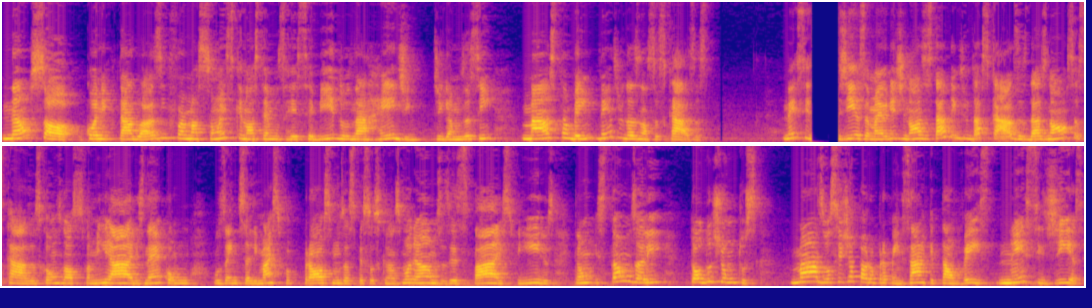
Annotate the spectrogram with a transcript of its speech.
Não só conectado às informações que nós temos recebido na rede, digamos assim, mas também dentro das nossas casas. Nesses dias, a maioria de nós está dentro das casas, das nossas casas, com os nossos familiares, né? Com os entes ali mais próximos, as pessoas que nós moramos, às vezes pais, filhos. Então, estamos ali todos juntos. Mas você já parou para pensar que talvez nesses dias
